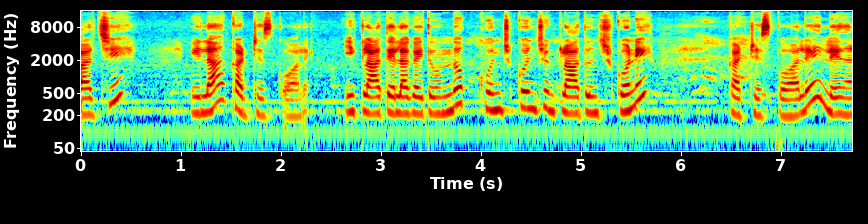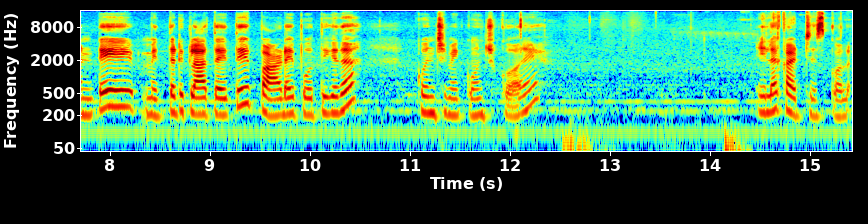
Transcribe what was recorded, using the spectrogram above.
పరిచి ఇలా కట్ చేసుకోవాలి. ఈ క్లాత్ ఎలాగైతే ఉందో కొంచెం కొంచెం క్లాత్ ఉంచుకొని కట్ చేసుకోవాలి. లేదంటే మెత్తటి క్లాత్ అయితే పాడైపోతుంది కదా కొంచెం ఎక్కువ ఉంచుకోవాలి. ఇలా కట్ చేసుకోవాలి.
